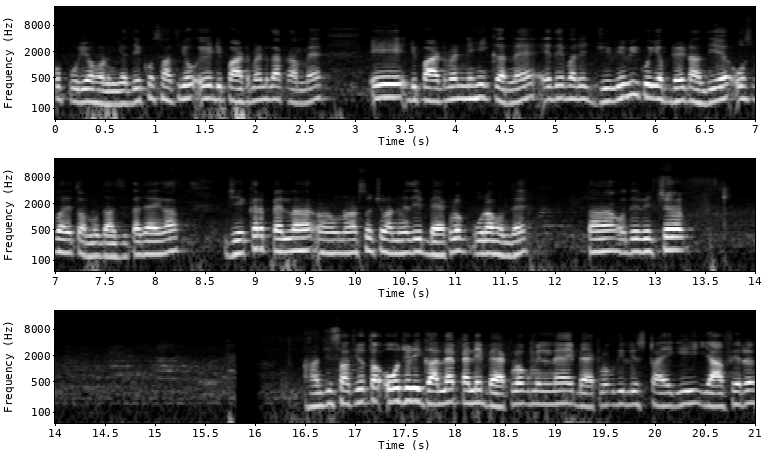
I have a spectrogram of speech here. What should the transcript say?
ਉਹ ਪੂਰੀਆਂ ਹੋਣਗੀਆਂ। ਦੇਖੋ ਸਾਥੀਓ ਇਹ ਡਿਪਾਰਟਮੈਂਟ ਦਾ ਕੰਮ ਹੈ। ਇਹ ਡਿਪਾਰਟਮੈਂਟ ਨਹੀਂ ਕਰਨਾ ਹੈ। ਇਹਦੇ ਬਾਰੇ ਜਿਵੇਂ ਵੀ ਕੋਈ ਅਪਡੇਟ ਆਉਂਦੀ ਹੈ ਉਸ ਬਾਰੇ ਤੁਹਾਨੂੰ ਦੱਸ ਦਿੱਤਾ ਜਾਏਗਾ। ਜੇਕਰ ਪਹਿਲਾਂ ਅ, 5994 ਦੇ ਬੈਕਲੌਗ ਪੂਰਾ ਹੁੰਦਾ ਤਾਂ ਉਹਦੇ ਵਿੱਚ ਹਾਂਜੀ ਸਾਥੀਓ ਤਾਂ ਉਹ ਜਿਹੜੀ ਗੱਲ ਹੈ ਪਹਿਲੇ ਬੈਕਲੌਗ ਮਿਲਣਾ ਹੈ ਬੈਕਲੌਗ ਦੀ ਲਿਸਟ ਆਏਗੀ ਜਾਂ ਫਿਰ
